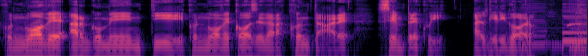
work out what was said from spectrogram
con nuovi argomenti, con nuove cose da raccontare, sempre qui al Ghirigoro.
